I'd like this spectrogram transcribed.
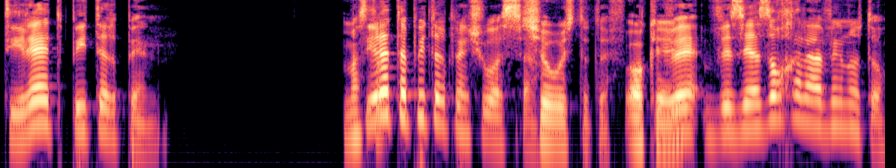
תראה את פיטר פן. תראה את הפיטר פן שהוא עשה. שהוא השתתף, אוקיי. וזה יעזור לך להבין אותו.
